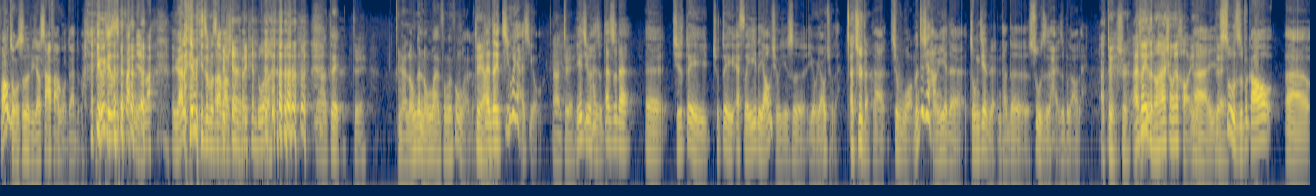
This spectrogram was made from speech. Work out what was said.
汪总是比较杀伐果断的吧，尤其是这半年吧，原来没这么杀被伐果断。骗被骗多了，啊。对，对啊，龙跟龙玩，凤跟凤玩嘛。对啊但这个机会还是有，啊对一个机会还是有，但是呢，呃，其实对就对 FA 的要求其实是有要求的啊是的啊。就我们这些行业的中间人，他的素质还是不高的啊对是 FA 可能还稍微好一啊点，，对素质不高。呃，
